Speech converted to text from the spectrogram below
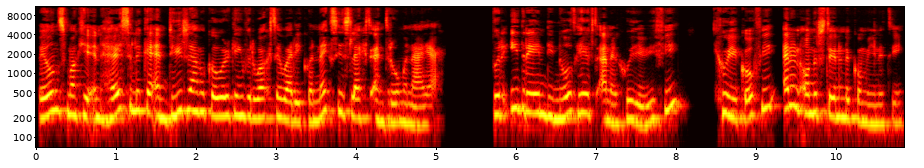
Bij ons mag je een huiselijke en duurzame coworking verwachten waar je connecties legt en dromen najaagt. Voor iedereen die nood heeft aan een goede wifi, goede koffie en een ondersteunende community.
